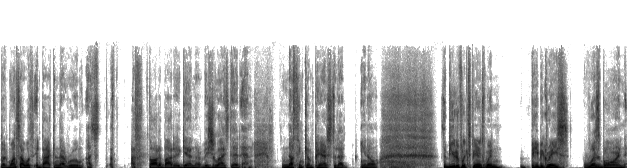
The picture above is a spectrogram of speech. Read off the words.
But once I was in, back in that room, I thought about it again. I visualized it, and nothing compares to that. You know, the beautiful experience when baby Grace was born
